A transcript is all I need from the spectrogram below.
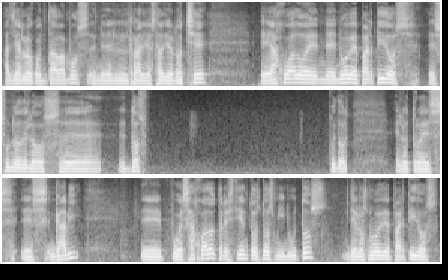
Ayer lo contábamos en el Radio Estadio Noche. Eh, ha jugado en nueve partidos, es uno de los dos el otro es, es Gaby. pues ha jugado 302 minutos, de los nueve partidos,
